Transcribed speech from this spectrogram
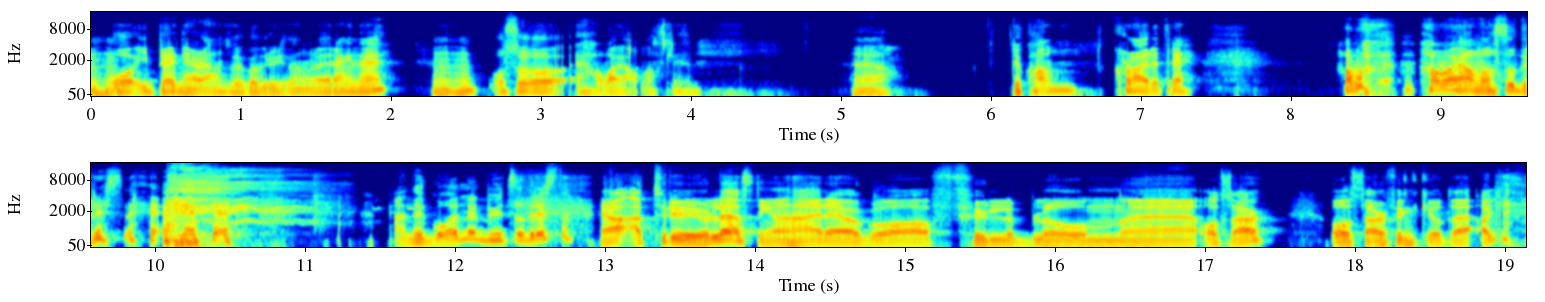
Mhm. og impregnere dem så du kan bruke dem når det regner. Mhm. Og så hawaiianas, liksom. Ja. Du kan klare tre. Hawa- Hawaiianas og dress. Men det går med boots og dress, da. ja, jeg tror jo løsninga her er å gå full blown uh, allstar. Allstar funker jo til alt.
